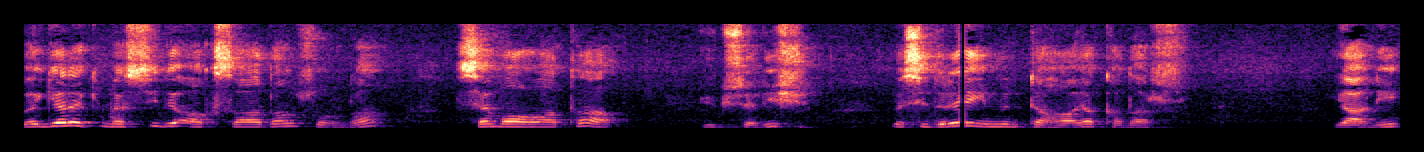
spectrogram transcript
ve gerek Mescid-i Aksa'dan sonra semavata yükseliş ve Sidre-i Münteha'ya kadar yani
